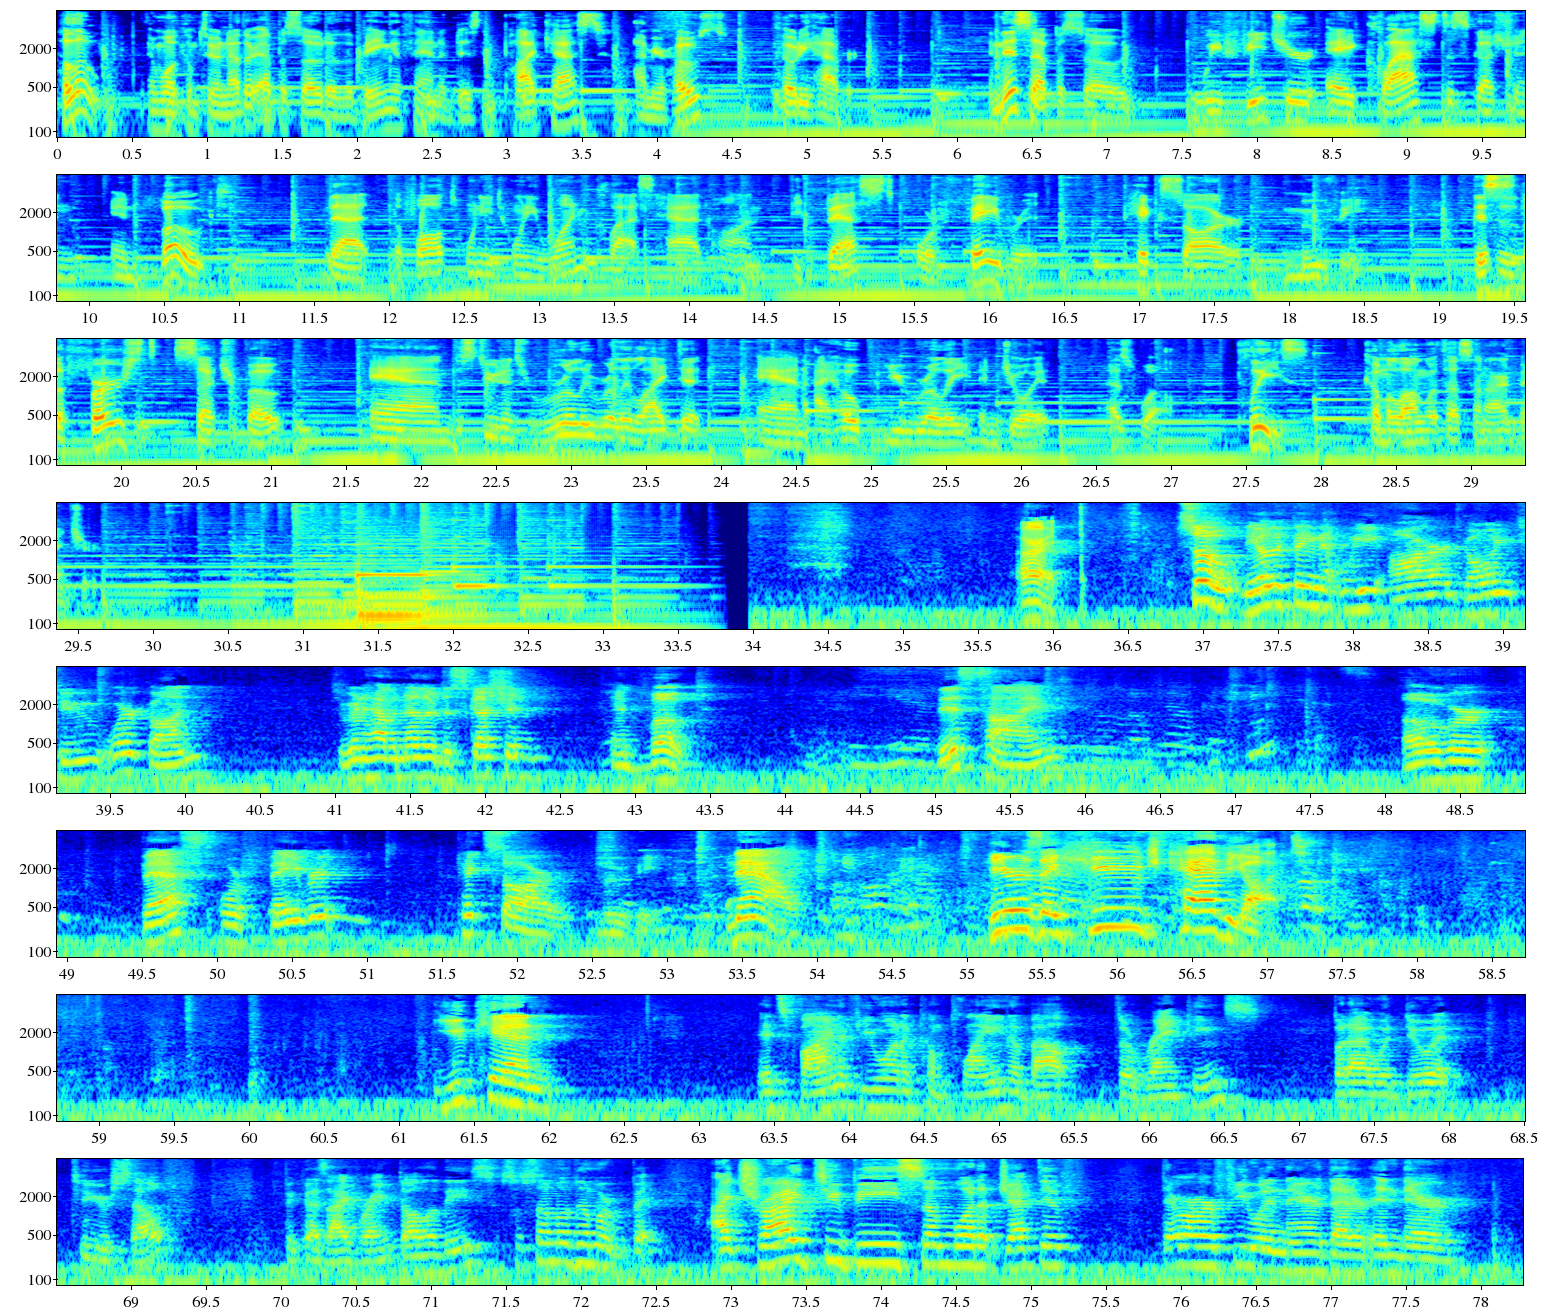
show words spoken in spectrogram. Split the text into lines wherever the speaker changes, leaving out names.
Hello, and welcome to another episode of the Being a Fan of Disney podcast. I'm your host, Cody Havard. In this episode, we feature a class discussion and vote that the fall 2021 class had on the best or favorite Pixar movie. This is the first such vote, and the students really, really liked it, and I hope you really enjoy it as well. Please come along with us on our adventure. So, the other thing that we are going to work on is we're going to have another discussion and vote. This time over best or favorite Pixar movie. Now, here is a huge caveat. You can, it's fine if you want to complain about the rankings, but I would do it to yourself because I've ranked all of these. So some of them are, I tried to be somewhat objective. There are a few in there that are in their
